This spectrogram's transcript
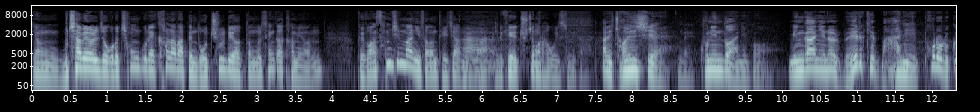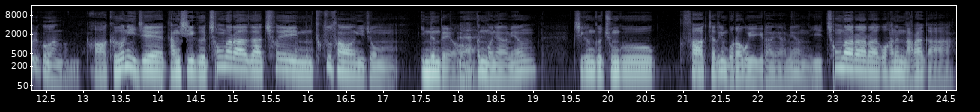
그냥 무차별적으로 청군의 칼날 앞에 노출되었던 걸 생각하면 그래도 한 30만 이상은 되지 않을까 아. 이렇게 추정을 하고 있습니다. 아니 전시에 네. 군인도 아니고 민간인을 왜 이렇게 많이 포로로 끌고 간 겁니까? 아, 그건 이제 당시 그 청나라가 처해 있는 특수 상황이 좀 있는데요. 네. 그건 뭐냐면 지금 그 중국 사학자들이 뭐라고 얘기를 하냐면 이 청나라라고 하는 나라가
